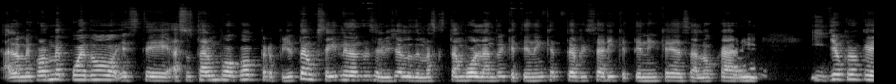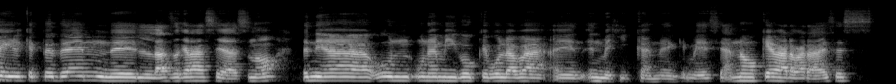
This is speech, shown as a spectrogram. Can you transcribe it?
a lo mejor me puedo este, asustar un poco, pero pues yo tengo que seguirle dando servicio a los demás que están volando y que tienen que aterrizar y que tienen que desalojar. Y, y yo creo que el que te den eh, las gracias, ¿no? Tenía un, un amigo que volaba en, en Mexicana que me decía, no, qué bárbara, es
